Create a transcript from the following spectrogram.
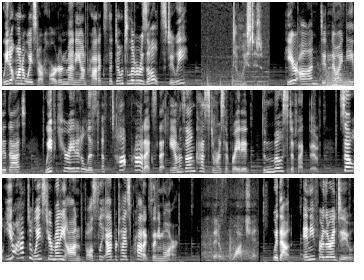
We don't want to waste our hard earned money on products that don't deliver results, do we? Don't waste it. Here on Didn't Know I Needed That, we've curated a list of top products that Amazon customers have rated the most effective. So you don't have to waste your money on falsely advertised products anymore. You better watch it. Without any further ado,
